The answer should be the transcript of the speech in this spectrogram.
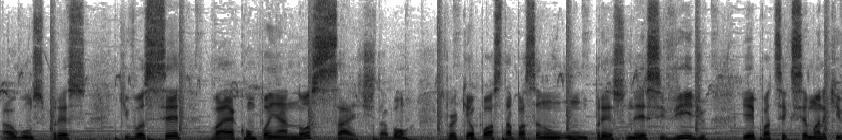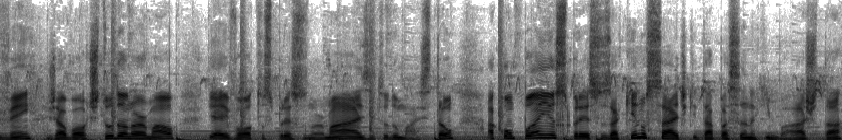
alguns preços que você vai acompanhar no site, tá bom? Porque eu posso estar tá passando um preço nesse vídeo e aí pode ser que semana que vem já volte tudo ao normal e aí volta os preços normais e tudo mais. Então acompanhe os preços aqui no site que está passando aqui embaixo, tá?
